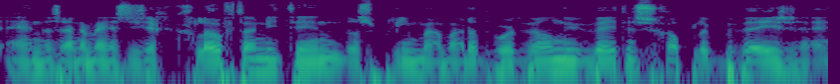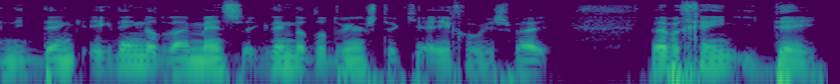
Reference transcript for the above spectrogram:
En dan zijn er mensen die zeggen, ik geloof daar niet in. Dat is prima, maar dat wordt wel nu wetenschappelijk bewezen. En ik denk, ik denk dat wij mensen, ik denk dat dat weer een stukje ego is. Wij, we hebben geen idee.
